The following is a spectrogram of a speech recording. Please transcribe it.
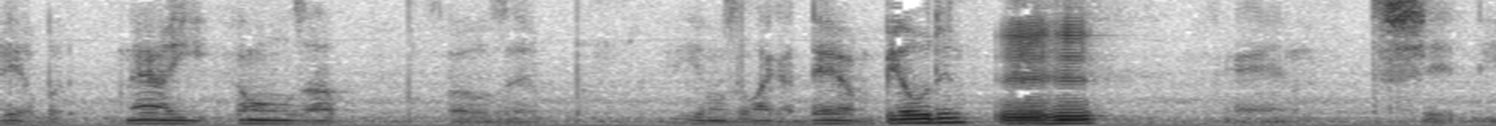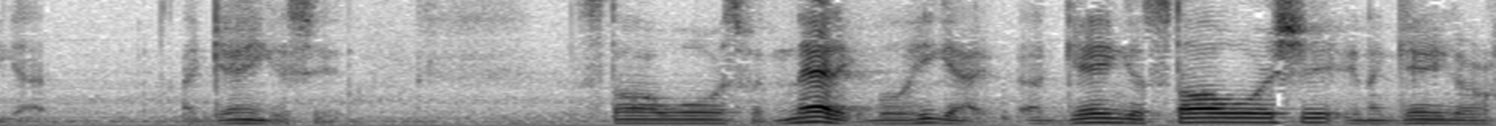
Yeah, but now he owns up. What was that? He owns like a damn building Mm-hmm. and shit. He got a gang of shit. Star Wars fanatic boy. He got a gang of Star Wars shit and a gang of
